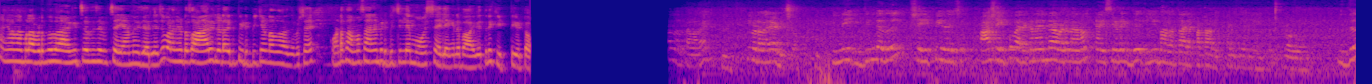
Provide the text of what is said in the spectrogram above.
അങ്ങനെ നമ്മൾ അവിടുന്ന് വാങ്ങിച്ചത് ചെയ്യാമെന്ന് ചെയ്യാന്ന് വിചാരിച്ചു. ചേച്ചി പറഞ്ഞു കേട്ടോ സാരില്ലടാ ഒരു പിടിപ്പിക്കണ്ടെന്ന് പറഞ്ഞു. പക്ഷെ കൊണ്ട തന്ന സാധനം പിടിപ്പിച്ചില്ലേ മോശമല്ലേ? ഇങ്ങനെ ഭാഗ്യത്തിന് കിട്ടി കേട്ടോ. ഇവിടെ വരെ അടിച്ചോ. പിന്നെ ഇതിന്റെത് ഷേപ്പ് ചെയ്ത് വെച്ച് ആ ഷേപ്പ് വരക്കണതിന്റെ അവിടെ വേണം നൈസിയുടെ ഇത് ഈ ഭാഗത്ത് അരപ്പട്ടാണ്. അടിക്കാനായിട്ട് ഇത്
